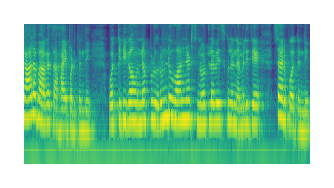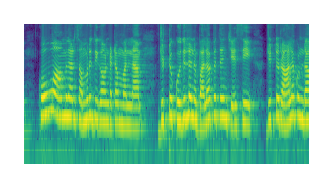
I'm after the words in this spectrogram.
చాలా బాగా సహాయపడుతుంది. ఒత్తిడిగా ఉన్నప్పుడు రెండు వాల్నట్స్ నోట్లో వేసుకుని నమిలితే సరిపోతుంది. కొవ్వు ఆమ్లాలు సమృద్ధిగా ఉండటం వలన జుట్టు కుదులను బలోపేతం చేసి జుట్టు రాలకుండా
